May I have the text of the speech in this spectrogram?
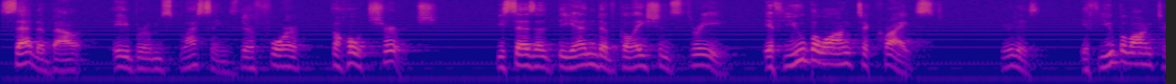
said about Abram's blessings. Therefore, the whole church. He says at the end of Galatians 3 if you belong to Christ, here it is, if you belong to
